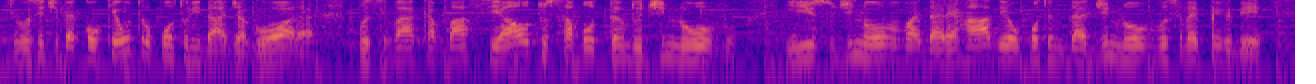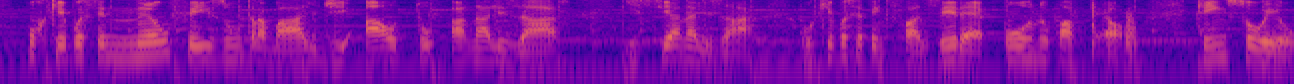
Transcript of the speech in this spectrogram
Se você tiver qualquer outra oportunidade agora, você vai acabar se auto-sabotando de novo. E isso de novo vai dar errado e a oportunidade de novo você vai perder. Porque você não fez um trabalho de auto-analisar e se analisar. O que você tem que fazer é pôr no papel quem sou eu,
